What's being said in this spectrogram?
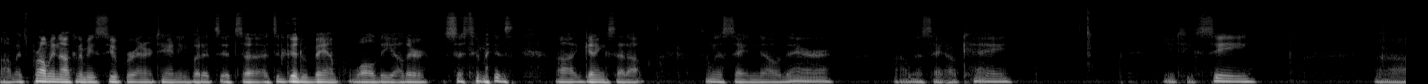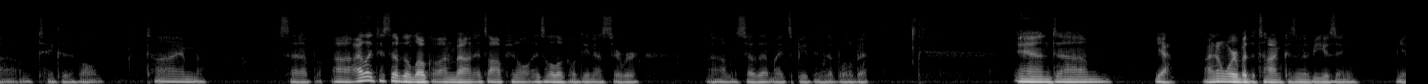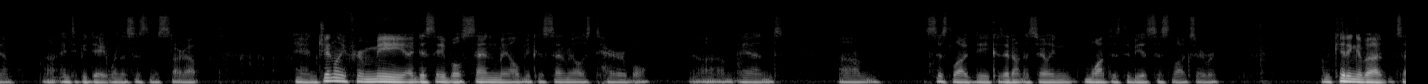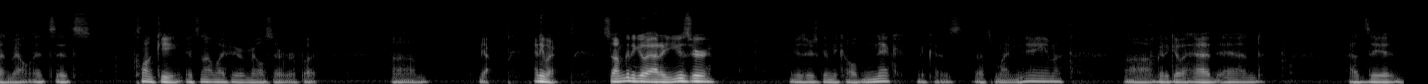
um, it's probably not going to be super entertaining, but it's it's a it's a good vamp while the other system is uh, getting set up. I'm going to say no there. I'm going to say OK. UTC. Um, take the default time. Set up. Uh, I like to set up the local unbound. It's optional. It's a local DNS server, um, so that might speed things up a little bit. And um, yeah, I don't worry about the time because I'm going to be using, you know, uh, NTP date when the systems start up. And generally for me, I disable send mail because send mail is terrible. Um, and um, syslog D because I don't necessarily need, want this to be a syslog server. I'm kidding about send mail. It's it's clunky. It's not my favorite mail server, but um, yeah. Anyway, so I'm going to go add a user. User is going to be called Nick because that's my name. Uh, I'm going to go ahead and have the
